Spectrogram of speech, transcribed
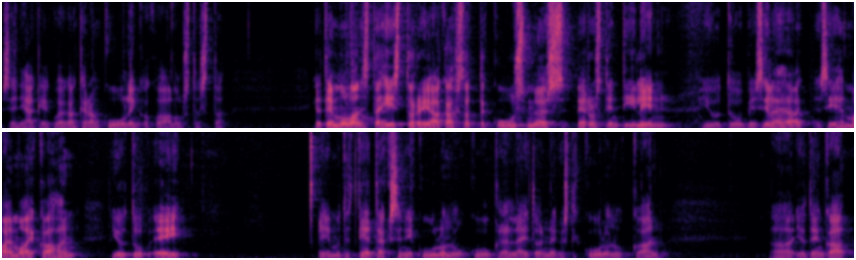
sen jälkeen, kun ekan kerran kuulin koko alustasta. Joten mulla on sitä historiaa. 2006 myös perustin tilin YouTubeen. Sillä siihen maailman aikaahan YouTube ei, ei muuten tietääkseni kuulunut Googlelle, ei todennäköisesti kuulunutkaan. Jotenka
